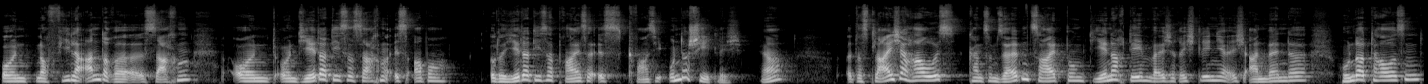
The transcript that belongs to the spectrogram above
und noch viele andere Sachen. Und, und jeder dieser Sachen ist aber, oder jeder dieser Preise ist quasi unterschiedlich. Ja? Das gleiche Haus kann zum selben Zeitpunkt, je nachdem, welche Richtlinie ich anwende, 100.000,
